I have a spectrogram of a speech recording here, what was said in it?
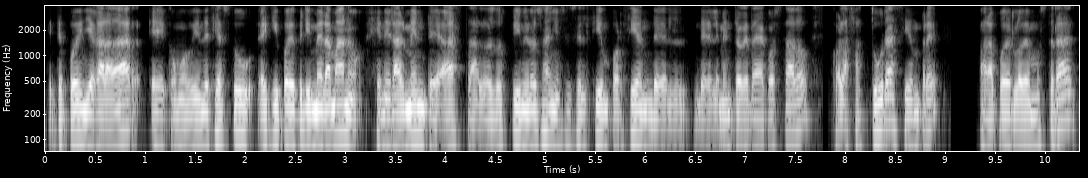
que te pueden llegar a dar, eh, como bien decías tú, equipo de primera mano, generalmente hasta los dos primeros años es el 100% del, del elemento que te haya costado, con la factura siempre, para poderlo demostrar.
